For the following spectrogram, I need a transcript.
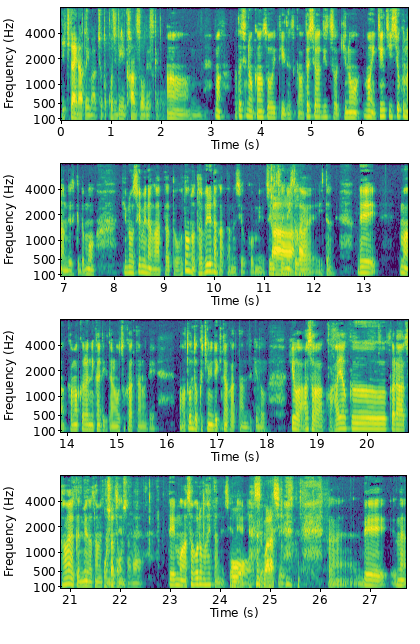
行きたいなと今、ちょっと個人的に感想ですけど。ああ。うんまあ、私の感想を言っていいですか？私は実は昨日、まあ一日一食なんですけども、昨日セミナーがあった後、ほとんど食べれなかったんですよ。こう、次々に人がいたんで。で、まあ、鎌倉に帰ってきたの遅かったので、まあ、ほとんど口にできなかったんですけど、うん今日は朝、早くから爽やかに目が覚めたおっしゃってんですよましたね。で、もう朝風呂も入ったんですよおね。お素晴らし い。で、な、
